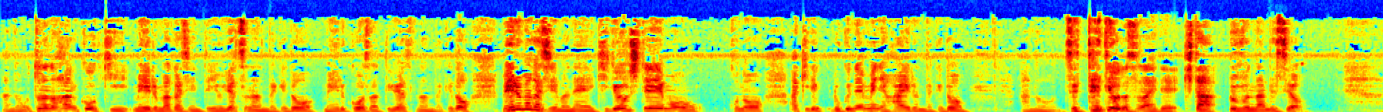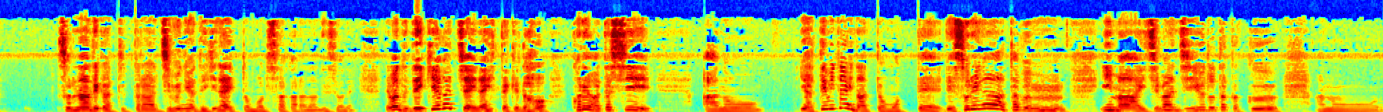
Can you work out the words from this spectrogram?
あの、大人の反抗期メールマガジンっていうやつなんだけど、メール講座っていうやつなんだけど、メールマガジンはね、起業してもう、この秋で6年目に入るんだけど、あの、絶対手を出さないで来た部分なんですよ。それなんでかって言ったら自分にはできないと思ってたからなんですよね。で、まだ出来上がっちゃいないんだけど、これ私、あの、やってみたいなって思って、で、それが多分、今一番自由度高く、あの、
